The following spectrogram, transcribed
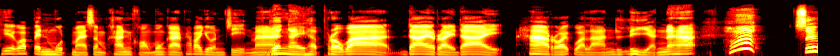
ที่เรียกว่าเป็นหมุดหมายสำคัญของวงการภาพยนตร์จีนมาก ยังไงครับ เพราะว่าได้รายได้ 500 กว่าล้านเหรียญนะฮะฮะซึ่ง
